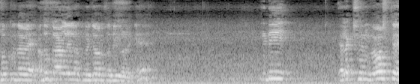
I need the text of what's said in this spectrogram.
ಸೋತಿದ್ದಾವೆ. ಅದು ಕಾಣಲಿಲ್ಲ ಬೇಜಾವಾಬ್ದಾರಿಗಳಿಗೆ ಇಡೀ ಎಲೆಕ್ಷನ್ ವ್ಯವಸ್ಥೆ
